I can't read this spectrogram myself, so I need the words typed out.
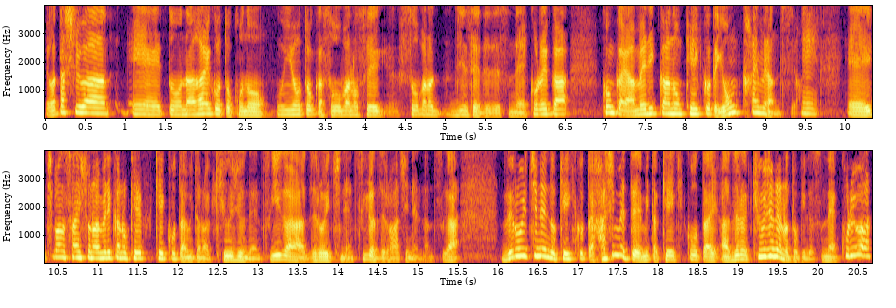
私は、えっ、ー、と、長いことこの運用とか相場のせい、相場の人生でですね、これが、今回アメリカの景気後って4回目なんですよ。えええー、一番最初のアメリカの景気後退を見たのは90年、次が01年、次が08年なんですが、01年の景気後退、初めて見た景気後退、あ、90年の時ですね、これは、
